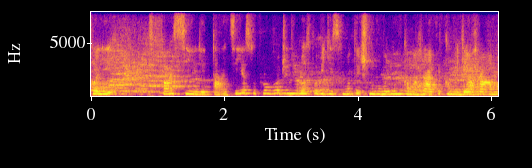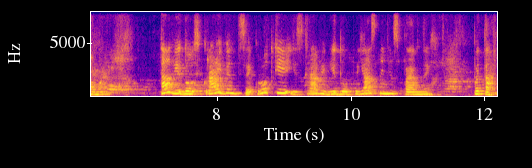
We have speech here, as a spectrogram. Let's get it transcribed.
фалі... фасілітація, супроводження розповіді схематичними малюнками, графіками, діаграмами. Та відеоскрайбінг це короткі яскраві відеопояснення з певних питань.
